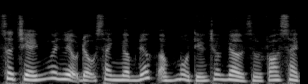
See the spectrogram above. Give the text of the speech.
sơ chế nguyên liệu đậu xanh ngâm nước ấm một tiếng cho nở rồi vo sạch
